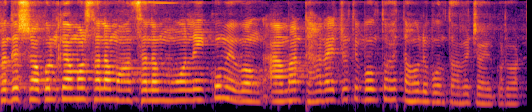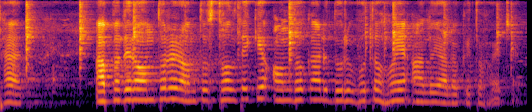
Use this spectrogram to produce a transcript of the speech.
আপনাদের সকলকে আমার সালাম, আসসালামু আলাইকুম এবং আমার ধারায় যদি বলতে হয় তাহলে বলতে হবে জয় গুরু অর্থাৎ আপনাদের অন্তরের অন্তঃস্থল থেকে অন্ধকার দূরীভূত হয়ে আলোয় আলোকিত হয়ে যাক।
